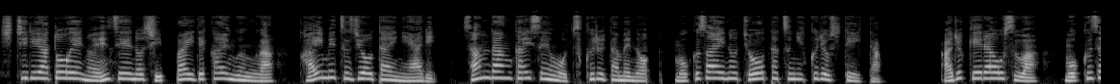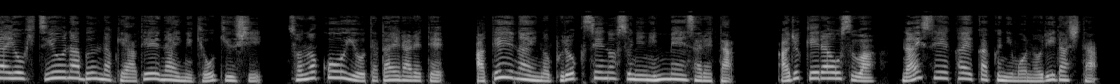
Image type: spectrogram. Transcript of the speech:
シチリア島への遠征の失敗で海軍が壊滅状態にあり、三段海戦を作るための木材の調達に苦慮していた。アルケラオスは木材を必要な分だけアテーナイに供給し、その行為を称えられて、アテーナイのプロクセノスに任命された。アルケラオスは内政改革にも乗り出した。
